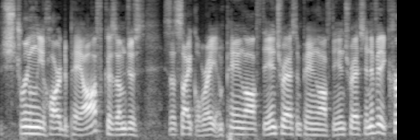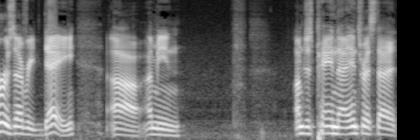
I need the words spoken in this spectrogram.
extremely hard to pay off because I'm just it's a cycle, right? I'm paying off the interest and paying off the interest, and if it occurs every day, uh, I mean, I'm just paying that interest that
